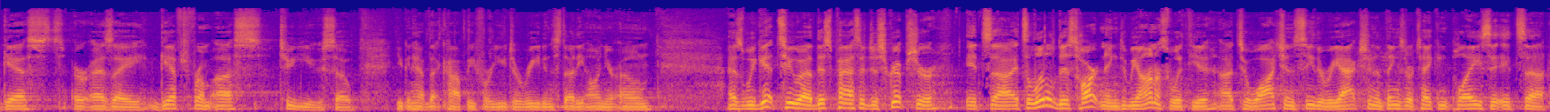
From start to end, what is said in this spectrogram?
guest or as a gift from us to you. So you can have that copy for you to read and study on your own. As we get to uh, this passage of Scripture, it's, uh, it's a little disheartening, to be honest with you, uh, to watch and see the reaction and things that are taking place. It's, uh,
